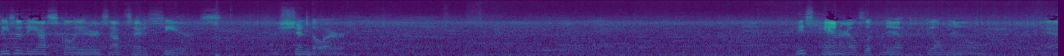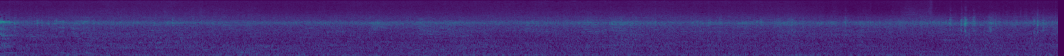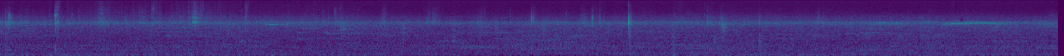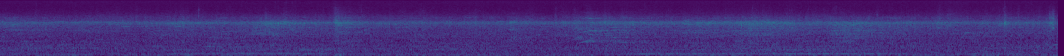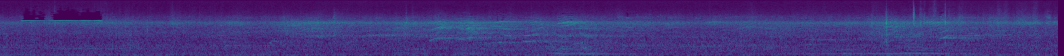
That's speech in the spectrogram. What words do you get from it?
These are the escalators outside of Sears. Or Schindler. These handrails look new. Feel new. Yeah, Hello.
